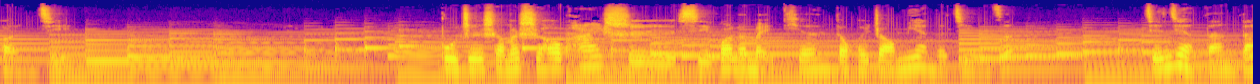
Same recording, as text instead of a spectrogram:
痕迹。不知什么时候开始，习惯了每天都会照面的镜子。简简单单，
